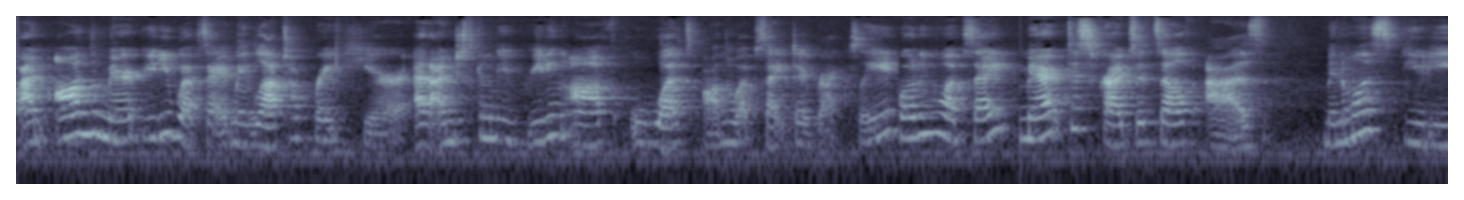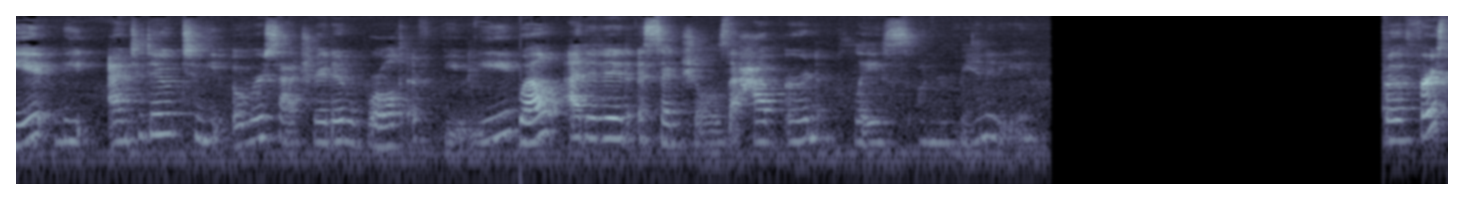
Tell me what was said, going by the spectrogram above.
I'm on the Merit Beauty website. I have my laptop right here, and I'm just going to be reading off what's on the website directly. Quoting the website, Merit describes itself as minimalist beauty, the antidote to the oversaturated world of beauty, well-edited essentials that have earned a place on your vanity. For the first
